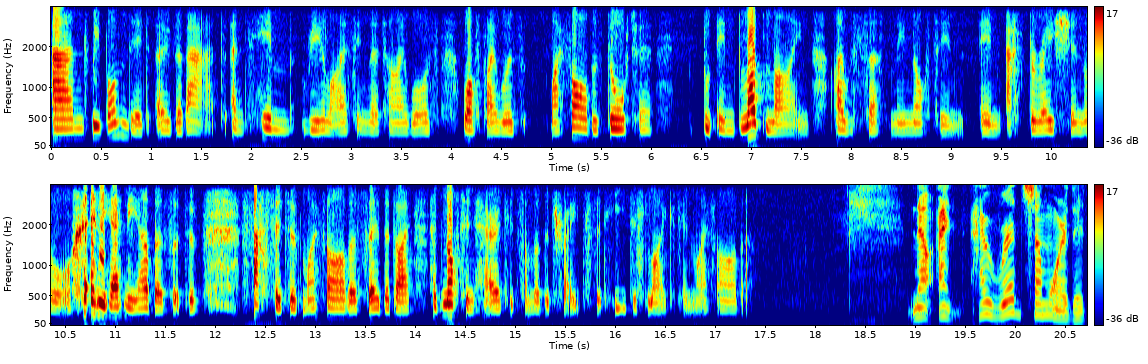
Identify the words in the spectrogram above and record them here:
And we bonded over that, and him realizing that I was, whilst I was my father's daughter, in bloodline, I was certainly not in, in aspiration or any any other sort of facet of my father, so that I had not inherited some of the traits that he disliked in my father. Now, I I read somewhere that,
